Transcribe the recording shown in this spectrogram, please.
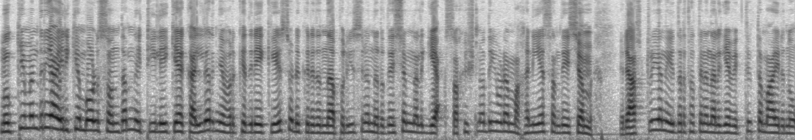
മുഖ്യമന്ത്രിയായിരിക്കുമ്പോൾ സ്വന്തം നെറ്റിയിലേക്ക് കല്ലെറിഞ്ഞവർക്കെതിരെ കേസെടുക്കരുതെന്ന് പോലീസിന് നിർദ്ദേശം നൽകിയ സഹിഷ്ണുതയുടെ മഹനീയ സന്ദേശം രാഷ്ട്രീയ നേതൃത്വത്തിന് നൽകിയ വ്യക്തിത്വമായിരുന്നു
